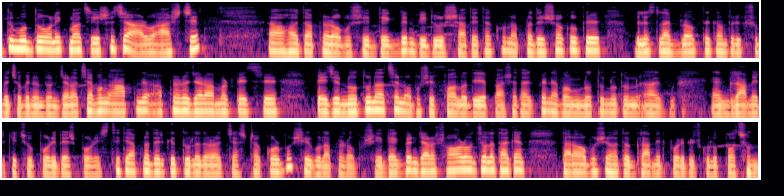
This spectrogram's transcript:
ইতিমধ্যে অনেক মাছ এসেছে আরও আসছে। হয়তো আপনারা অবশ্যই দেখবেন, ভিডিওর সাথে থাকুন। আপনাদের সকলকে ভিলেজ লাইভ ব্লগ থেকে আন্তরিক শুভেচ্ছা অভিনন্দন জানাচ্ছি এবং আপনি, আপনারা যারা আমার পেজে পেজে নতুন আছেন, অবশ্যই ফলো দিয়ে পাশে থাকবেন এবং নতুন নতুন গ্রামের কিছু পরিবেশ, পরিস্থিতি আপনাদেরকে তুলে ধরার চেষ্টা করব, সেগুলো আপনারা অবশ্যই দেখবেন। যারা শহর অঞ্চলে থাকেন, তারা অবশ্যই হয়তো গ্রামের পরিবেশগুলো পছন্দ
